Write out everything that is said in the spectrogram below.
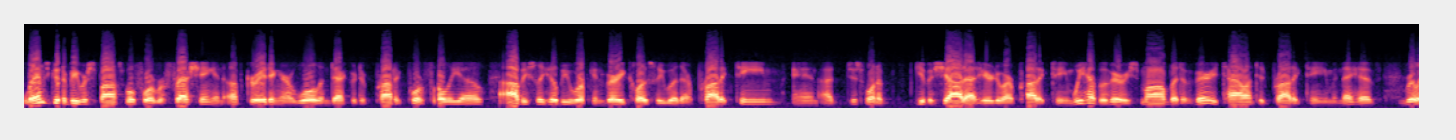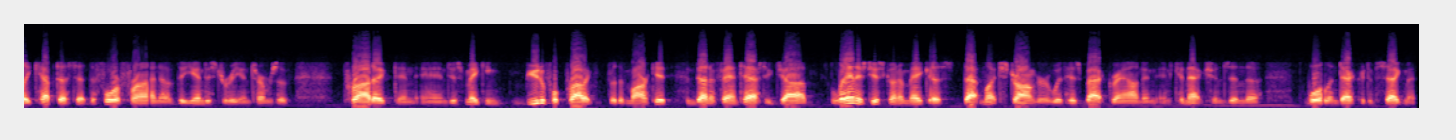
Len's going to be responsible for refreshing and upgrading our wool and decorative product portfolio. Obviously, he'll be working very closely with our product team, and I just want to give a shout out here to our product team. We have a very small but a very talented product team, and they have really kept us at the forefront of the industry in terms of product and, and just making beautiful product for the market and done a fantastic job. Len is just going to make us that much stronger with his background and, and connections in the wool and decorative segment.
